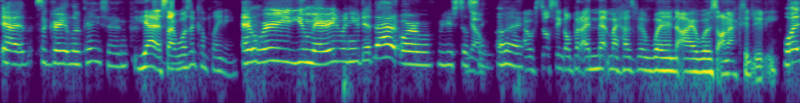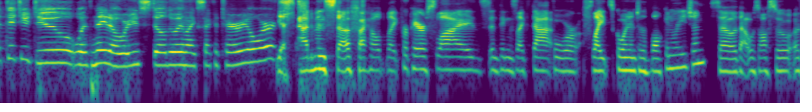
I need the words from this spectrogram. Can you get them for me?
yeah, it's a great location. Yes, I wasn't complaining. And were you married when you did that, or were you still no, single? Okay, I was still single, but I met my husband when I was on active duty. What did you do with NATO? Were you still doing like secretarial work? Yes, admin stuff. I helped like prepare slides and things like that for flights going into the Balkan region. So that was also a,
